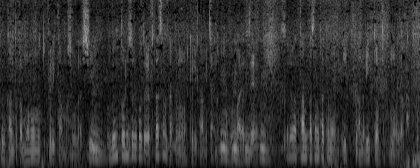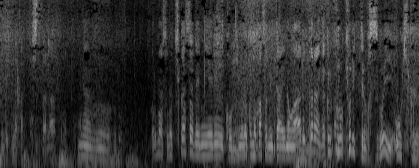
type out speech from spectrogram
空間とか物の距離感もそうだし、うん。分島にすることで2つの建物の距離感みたいなものも生まれて、それは単発の建物いあの1棟の建物では獲得できなかった質だなと思って、なるほどなるほど。これまあその近さで見えるこうきめの細かさみたいのがあるから、逆にこの距離っていうのがすごい大きく、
